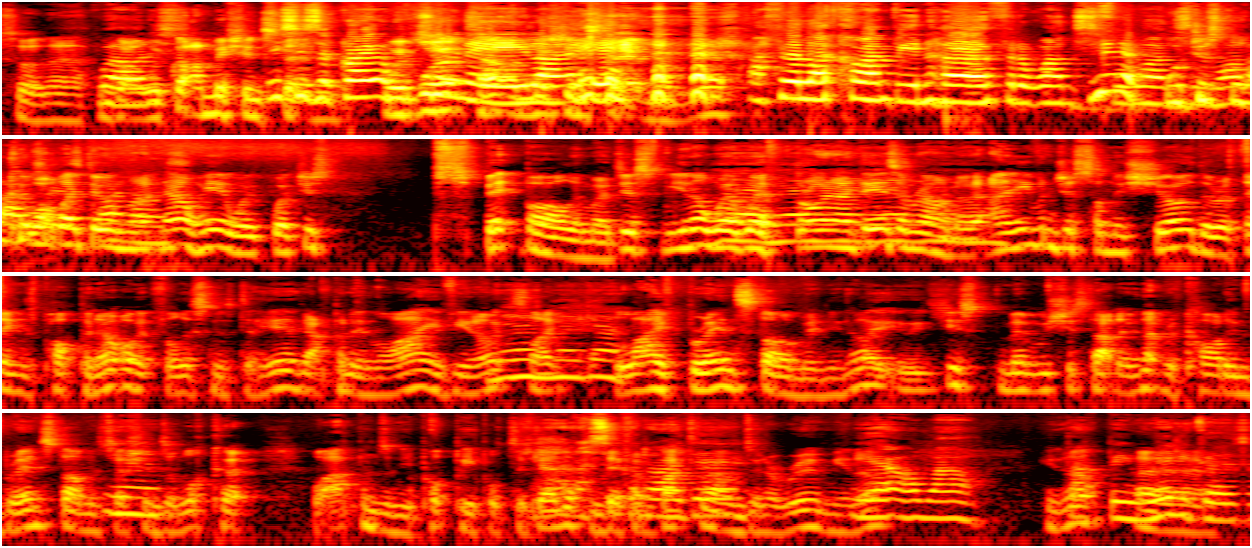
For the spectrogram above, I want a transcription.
so there we've, Well, got, this- we've got a mission this statement is a great opportunity. Like, yeah I feel like I'm being heard for the once. for yeah, once well, just look at what we're doing right now here. We're, we're just spitballing. We're just, you know, we're, Yeah, we're yeah, throwing yeah, ideas around. And even just on this show, there are things popping out of it for listeners to hear, happening live. You know, it's like live brainstorming. You know, it's just maybe we should start doing that, recording brainstorming Yeah. sessions and look at what happens when you put people together from different idea. backgrounds in a room. You know, Yeah. Oh wow. you know, That'd be really Uh, good.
